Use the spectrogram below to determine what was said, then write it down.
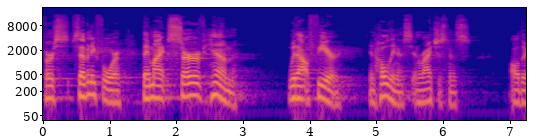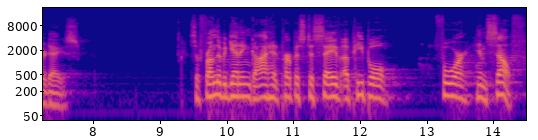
verse 74, they might serve him without fear in holiness and righteousness all their days. So from the beginning, God had purposed to save a people for himself.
